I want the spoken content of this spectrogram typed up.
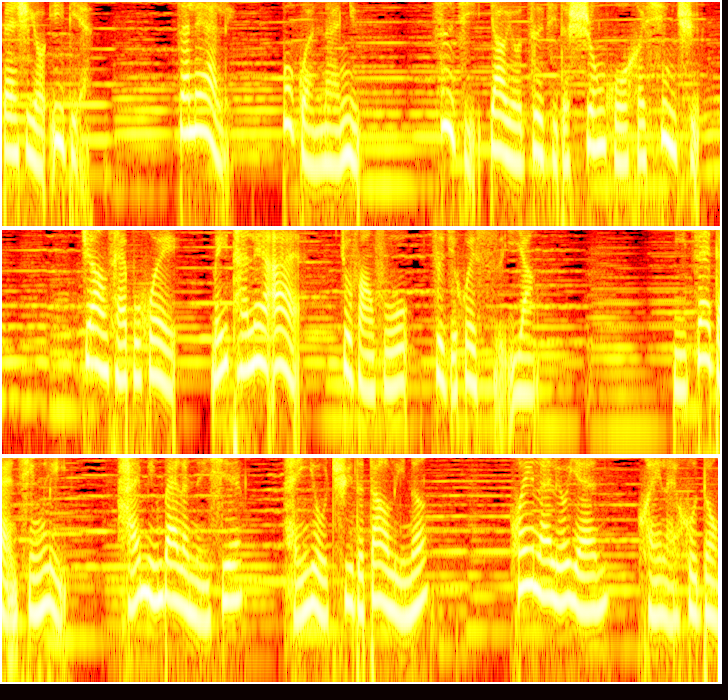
但是有一点，在恋爱里，不管男女。自己要有自己的生活和兴趣，这样才不会没谈恋爱就仿佛自己会死一样。你在感情里还明白了哪些很有趣的道理呢？欢迎来留言，欢迎来互动。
